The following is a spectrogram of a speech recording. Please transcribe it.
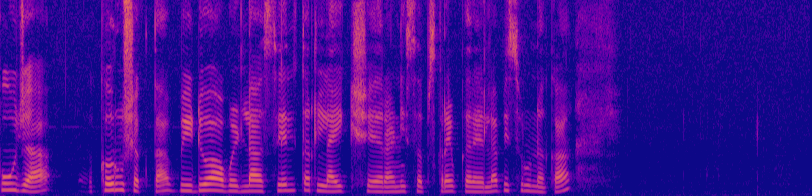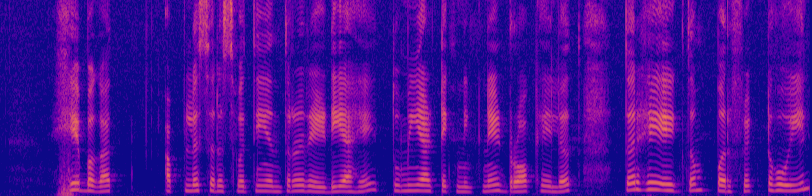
पूजा करू शकता. व्हिडिओ आवडला असेल तर लाईक शेअर आणि सबस्क्राईब करायला विसरू नका. हे बघा आपलं सरस्वती यंत्र रेडी आहे. तुम्ही या टेक्निकने ड्रॉ केलं तर हे एकदम परफेक्ट होईल.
